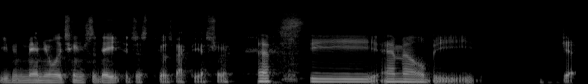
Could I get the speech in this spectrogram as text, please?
even manually change the date, it just goes back to yesterday. FC MLB. Shit.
